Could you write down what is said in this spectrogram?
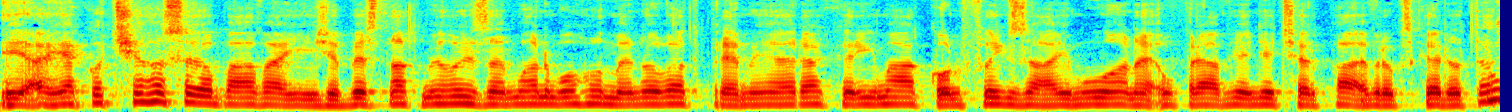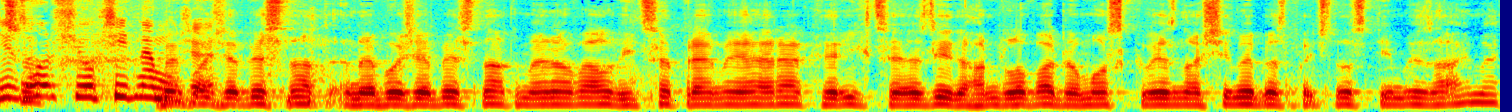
A jako čeho se obávají? Že by snad Miloš Zeman mohl jmenovat premiéra, který má konflikt zájmu a neoprávněně čerpá evropské dotace? Nic horšího přijít nemůže. Nebo že by snad, nebo že by snad jmenoval vicepremiéra, který chce jezdit handlovat do Moskvy s našimi bezpečnostními zájmy?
